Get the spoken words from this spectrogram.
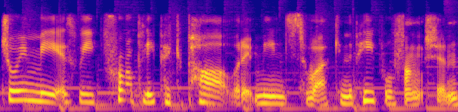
join me as we properly pick apart what it means to work in the people function.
